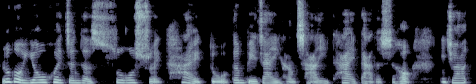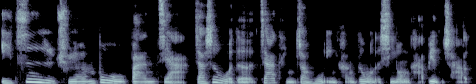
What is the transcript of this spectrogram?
如果优惠真的缩水太多，跟别家银行差异太大的时候，你就要一次全部搬家。假设我的家庭账户银行跟我的信用卡变差了，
